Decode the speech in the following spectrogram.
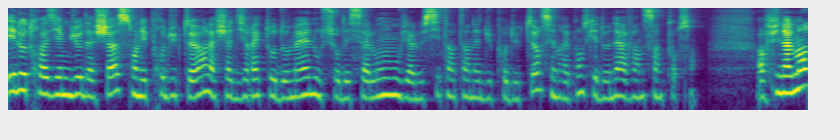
Et le troisième lieu d'achat sont les producteurs, l'achat direct au domaine ou sur des salons ou via le site internet du producteur. C'est une réponse qui est donnée à 25%. Alors finalement,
